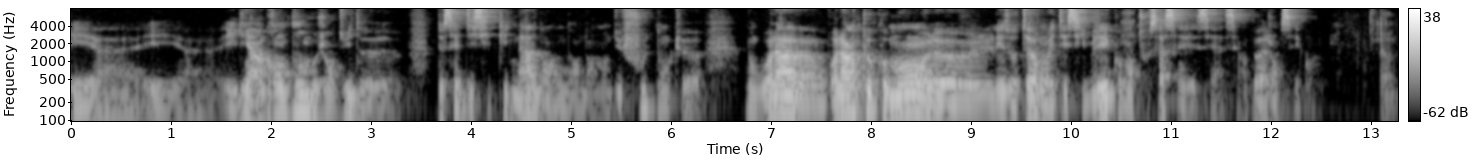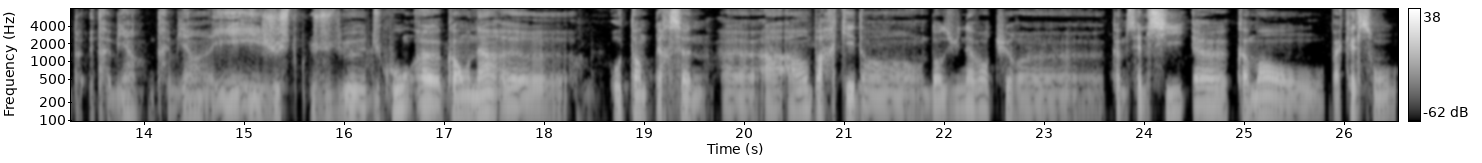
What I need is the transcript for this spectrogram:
euh, euh, il y a un grand boom aujourd'hui de, cette discipline-là dans, le monde du foot. Donc, voilà, voilà un peu comment les auteurs ont été ciblés, comment tout ça c'est un peu agencé. Très bien, très bien. Et, juste, du coup, quand on a autant de personnes euh, à, embarquer dans, une aventure euh, comme celle-ci, euh, comment, bah, quels sont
